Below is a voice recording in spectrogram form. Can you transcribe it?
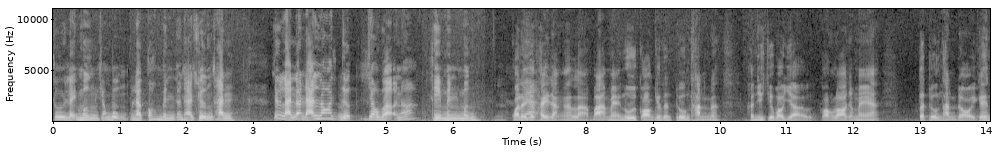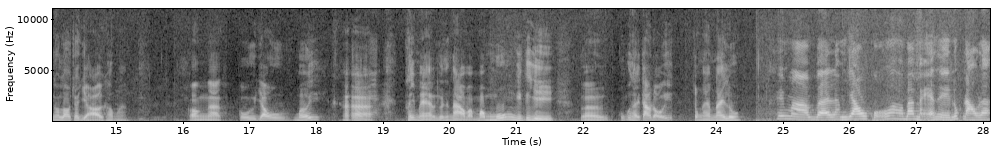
tôi lại mừng trong bụng là con mình nó đã trưởng thành. Tức là nó đã lo được cho vợ nó thì mình mừng. Qua đây Dạ. cho thấy rằng là ba mẹ nuôi con cho đến trưởng thành á hình như chưa bao giờ con lo cho mẹ. Tới trưởng thành rồi cái nó lo cho vợ không à? Còn à, cô dâu mới thấy mẹ là người thế nào và mong muốn những cái gì ờ, cũng có thể trao đổi trong ngày hôm nay luôn? Khi mà về làm dâu của ờ, ba mẹ thì lúc đầu là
